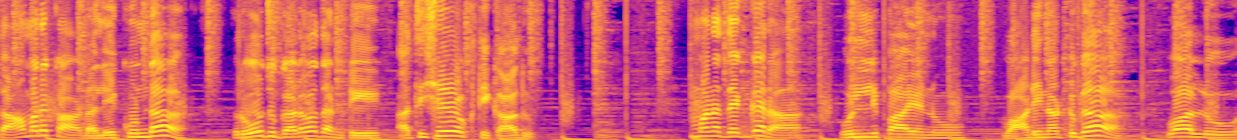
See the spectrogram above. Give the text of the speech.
తామర కాడ లేకుండా రోజు గడవదంటే అతిశయోక్తి కాదు. మన దగ్గర ఉల్లిపాయను వాడినట్టుగా వాళ్ళు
